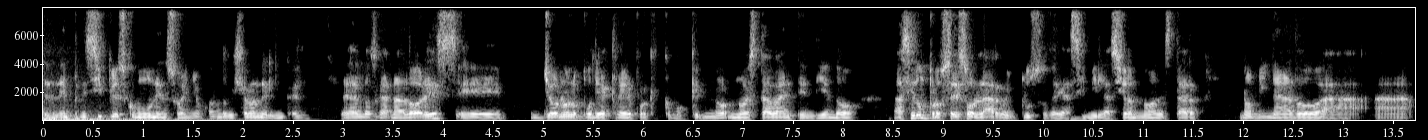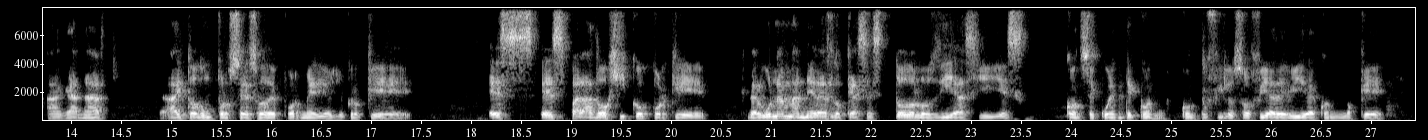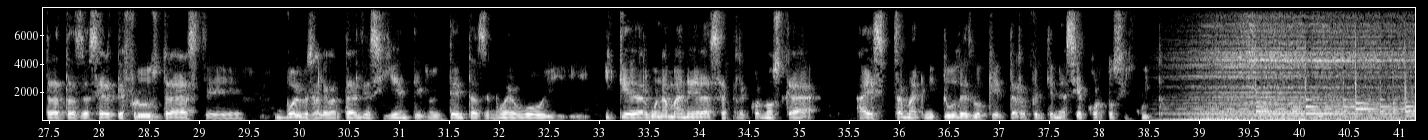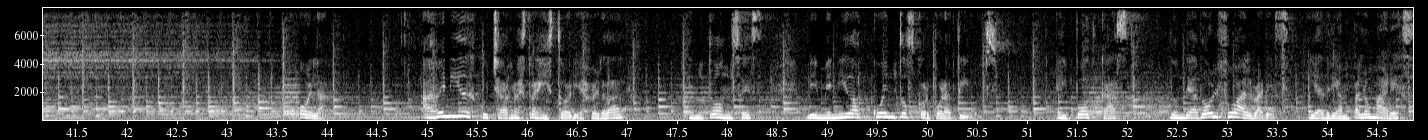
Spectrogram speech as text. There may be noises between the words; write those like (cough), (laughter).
en principio es como un ensueño. Cuando dijeron el, los ganadores, eh, yo no lo podía creer porque como que no, no estaba entendiendo. Ha sido un proceso largo incluso de asimilación, ¿no? De estar nominado a, a, ganar. Hay todo un proceso de por medio. Yo creo que es, es paradójico porque de alguna manera es lo que haces todos los días y es consecuente con, con tu filosofía de vida, con lo que tratas de hacer, te frustras, te vuelves a levantar al día siguiente y lo intentas de nuevo y, que de alguna manera se reconozca a esa magnitud es lo que de repente me hacía cortocircuito. Hola, has venido a escuchar nuestras historias, ¿verdad? Entonces, bienvenido a Cuentos Corporativos, el podcast donde Adolfo Álvarez y Adrián Palomares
